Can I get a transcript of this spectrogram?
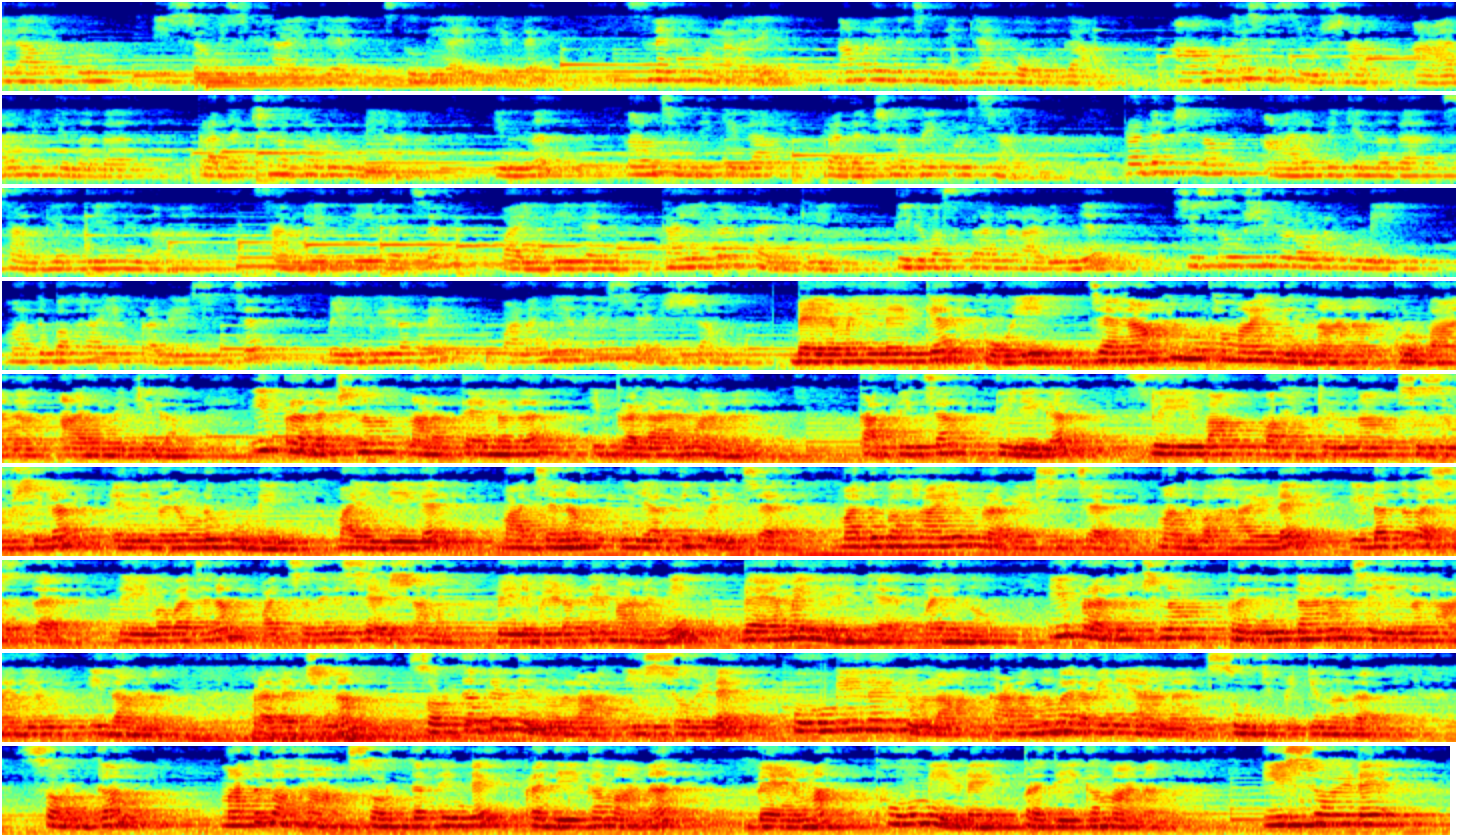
എല്ലാവർക്കും ഈശോ മിശിഹായിക്ക് സ്തുതിയായിരിക്കട്ടെ. സ്നേഹമുള്ളവരെ നമ്മൾ ഇന്ന് ചിന്തിക്കാൻ പോവുക ആമുഖ ശുശ്രൂഷ ആരംഭിക്കുന്നത് പ്രദക്ഷിണത്തോടു കൂടിയാണ്. ഇന്ന് നാം ചിന്തിക്കുക പ്രദക്ഷിണത്തെക്കുറിച്ചാണ്. പ്രദക്ഷിണം ആരംഭിക്കുന്നത് സങ്കീർത്തിയിൽ നിന്നാണ്. സങ്കീർത്തിയിൽ വെച്ച് വൈദികൻ കൈകൾ കഴുകി തിരുവസ്ത്രങ്ങൾ അണിഞ്ഞ് ശുശ്രൂഷികളോടുകൂടി മധുബഹായിൽ പ്രവേശിച്ച് ബലിപീഠത്തെ വണങ്ങിയതിനു ശേഷം ബേമയിലേക്ക് പോയി ജനാഭിമുഖമായി നിന്നാണ് കുർബാന ആരംഭിക്കുക. ഈ പ്രദക്ഷിണം നടത്തേണ്ടത് ഇപ്രകാരമാണ്. കത്തിച്ച തിരികൾ സ്ലീവ വഹിക്കുന്ന ശുശ്രൂഷികൾ എന്നിവരോടുകൂടി വൈദികൻ വചനം ഉയർത്തിപ്പിടിച്ച് മധുബഹായിൽ പ്രവേശിച്ച് മധുബഹായുടെ ഇടതുവശത്ത് ദൈവവചനം വച്ചതിനു ശേഷം ബലിപീഠത്തെ വണങ്ങി ബേമയിലേക്ക് വരുന്നു. ഈ പ്രദക്ഷിണം പ്രതിനിധാനം ചെയ്യുന്ന കാര്യം ഇതാണ്. പ്രദക്ഷിണം സ്വർഗത്തിൽ നിന്നുള്ള ഈശോയുടെ ഭൂമിയിലേക്കുള്ള കടന്നുവരവിനെയാണ് സൂചിപ്പിക്കുന്നത്. സ്വർഗം മധുബഹ സ്വർഗത്തിന്റെ പ്രതീകമാണ്. ബേമ ഭൂമിയുടെ പ്രതീകമാണ്. ഈശോയുടെ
